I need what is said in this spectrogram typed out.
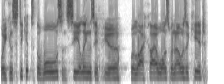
or you can stick it to the walls and ceilings if you were like I was when I was a kid.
